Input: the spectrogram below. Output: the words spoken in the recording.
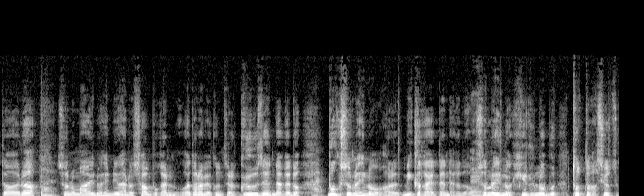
たら、その前の日にあの散歩会の渡辺君っていうのは偶然だけど、はい。僕その日のあれ3日間やってんだけど、その日の昼の部撮ってますよって。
